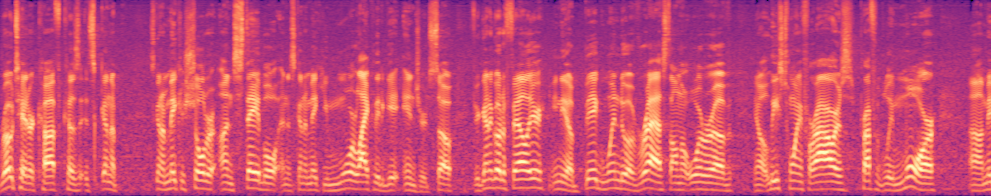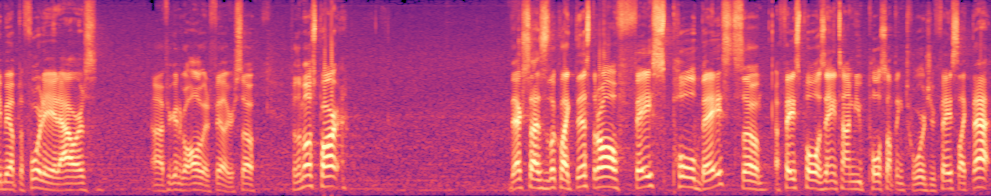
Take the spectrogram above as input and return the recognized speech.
rotator cuff because it's going to it's going to make your shoulder unstable and it's going to make you more likely to get injured. So if you're going to go to failure, you need a big window of rest on the order of you know at least 24 hours, preferably more, uh, maybe up to 48 hours uh, if you're going to go all the way to failure. So for the most part, the exercises look like this. They're all face pull based. So a face pull is anytime you pull something towards your face like that.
